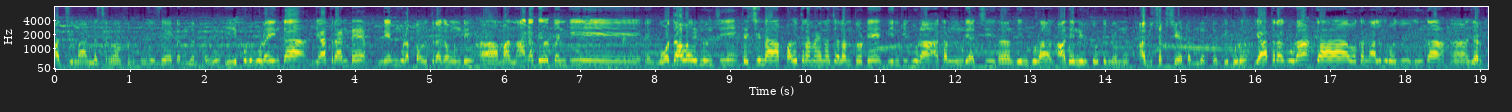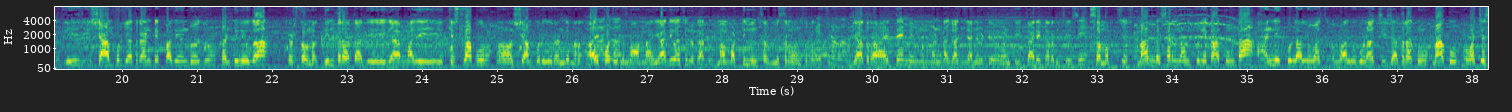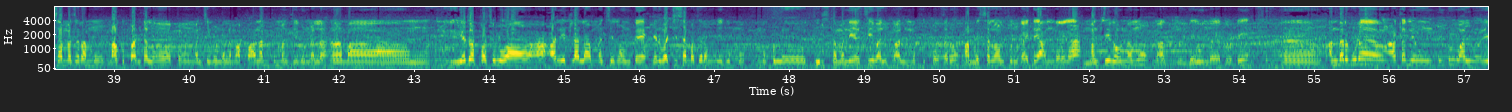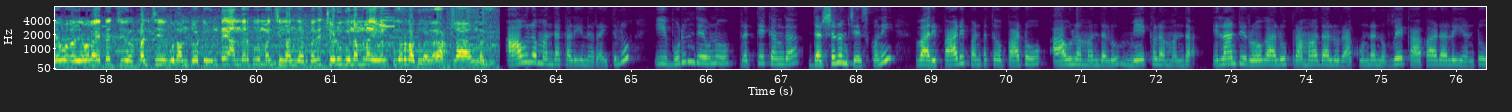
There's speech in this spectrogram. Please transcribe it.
వచ్చి మా మిశ్రమ పూజ చేయటం జరుగుతుంది. ఇప్పుడు కూడా ఇంకా జాతర అంటే మేము కూడా పవిత్రంగా ఉండి మా నాగదేవతానికి గోదావరి నుంచి తెచ్చిన పవిత్రమైన జలంతో దీనికి కూడా అక్కడ నుండి వచ్చి దీని దీనికి కూడా అదే నీళ్ళతోటి మేము అభిషేక్ చేయటం జరుగుతుంది. ఇప్పుడు జాతర కూడా ఇంకా ఒక నాలుగు రోజు ఇంకా జరుగుతుంది. ఈ షాంపూర్ జాతర అంటే పదిహేను రోజు కంటిన్యూగా చేస్తా ఉన్నది. దీని తర్వాత అది ఇక మాది కెస్లాపూర్ ఇవి రెండే మనది. అయిపోతుంది. మా ఆదివాసులు కాదు మా మట్టి మిశ్ర- మిశ్రమ వంశులు జాతర అయితే మేము మండగాజి అనేటువంటి కార్యక్రమం చేసి సమాప్తి చేస్తాం. మా మిశ్రమ వంశులే కాకుండా అన్ని కులాలు వాళ్ళు కూడా వచ్చి జాతరకు మాకు వచ్చే సంవత్సరము మాకు పంటలు మంచిగా ఉండాలి మా పానం మంచిగా ఉండాలి మా ఏదో పశువులు అన్నిట్లలా మంచిగా ఉంటే నేను వచ్చే సంవత్సరం మీకు ముక్కులు మొక్కులు తీరుస్తామని వచ్చి వాళ్ళు కాళ్ళు మొక్కిపోతారు. మా మిశ్రమ వంశులకు అయితే అందరుగా మంచిగా ఉన్నాము. మా దేవుని దయతోటి అందరు కూడా అట్లనే ఉంటుంటూ వాళ్ళు ఎవరు ఎవరైతే మంచి గుణంతో ఉంటే అందరికి మంచిగా జరుగుతుంది. చెడు గుణంలో ఎవరికి జరగదు కదా. అట్లా ఉన్నది. ఆవుల మంద కలిగిన రైతులు ఈ బుడుందేవును ప్రత్యేకంగా దర్శనం చేసుకొని వారి పాడి పంటతో పాటు ఆవుల మందలు మేకల మంద ఎలాంటి రోగాలు ప్రమాదాలు రాకుండా నువ్వే కాపాడాలి అంటూ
